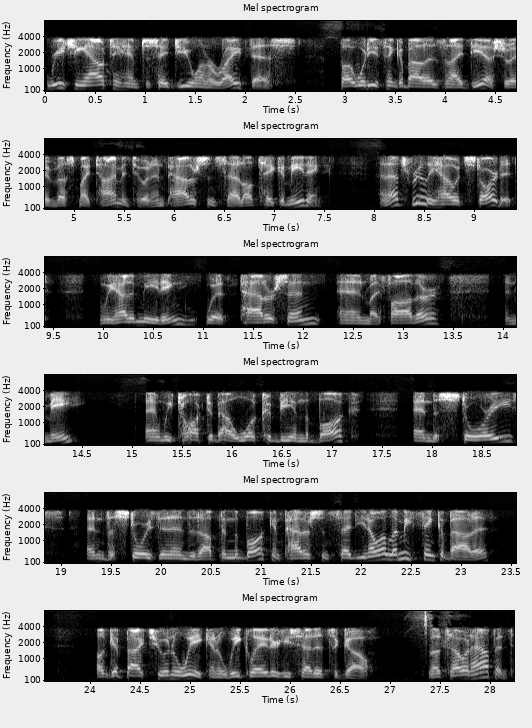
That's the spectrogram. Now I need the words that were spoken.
reaching out to him to say, Do you want to write this? But what do you think about it as an idea? Should I invest my time into it? And Patterson said, I'll take a meeting. And that's really how it started. We had a meeting with Patterson and my father and me, and we talked about what could be in the book and the stories and the stories that ended up in the book. And Patterson said, You know what? Let me think about it. I'll get back to you in a week. And a week later, he said, It's a go. That's how it happened.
